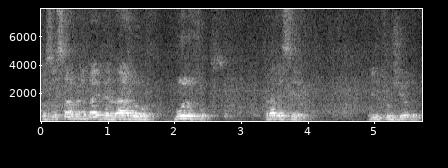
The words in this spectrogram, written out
Você sabe onde está enterrado Mudo Fux? Travesseiro. Ele fugiu daqui.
